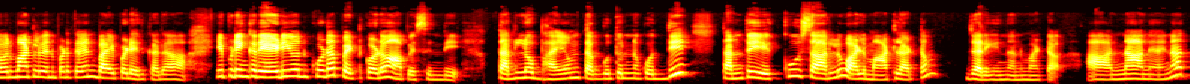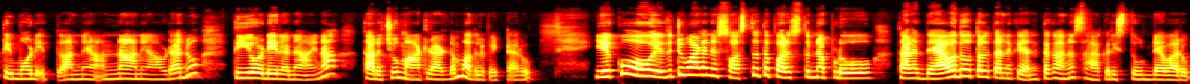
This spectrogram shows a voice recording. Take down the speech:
ఎవరి మాటలు వినపడతాయని భయపడేది కదా. ఇప్పుడు ఇంకా రేడియోని కూడా పెట్టుకోవడం ఆపేసింది. తనలో భయం తగ్గుతున్న కొద్దీ తనతో ఎక్కువ సార్లు వాళ్ళు మాట్లాడటం జరిగిందనమాట. ఆ అన్న అనే ఆయన తిమోడి అనే అన్న అనే ఆవిడను థియోడీర్ అనే ఆయన తరచూ మాట్లాడడం మొదలుపెట్టారు. ఎక్కువ ఎదుటి వాళ్ళని స్వస్థత పరుస్తున్నప్పుడు తన దేవదూతలు తనకు ఎంతగానో సహకరిస్తూ ఉండేవారు.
